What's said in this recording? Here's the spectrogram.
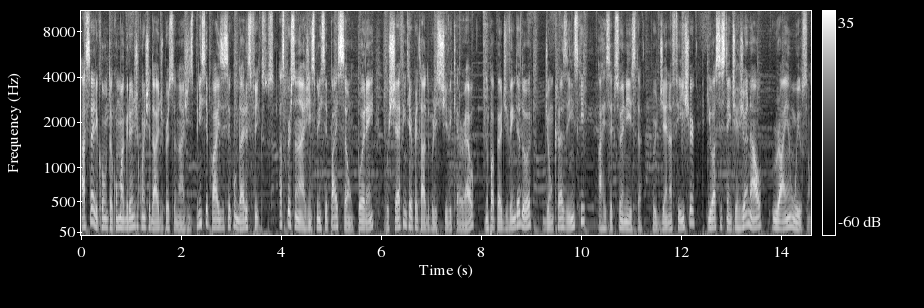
A série conta com uma grande quantidade de personagens principais e secundários fixos. As personagens principais são, porém, o chefe interpretado por Steve Carell, no papel de vendedor, John Krasinski, a recepcionista por Jenna Fisher e o assistente regional, Ryan Wilson.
